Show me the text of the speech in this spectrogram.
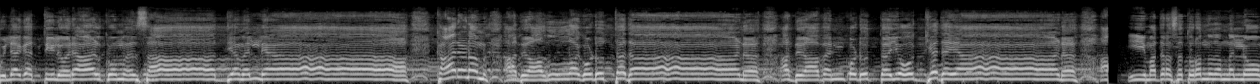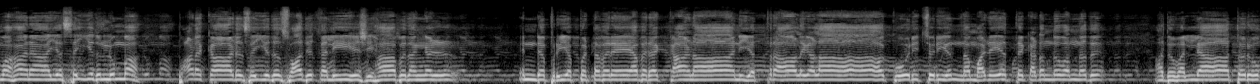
ഉലകത്തിൽ ഒരാൾക്കും സാധ്യമല്ല. കാരണം അത് അല്ല കൊടുത്തതാണ് അത് അവൻ കൊടുത്ത യോഗ്യതയാണ്. ഈ മദ്രസ തുറന്നു തന്നല്ലോ മഹാനായ സയ്യിദുല്ലുമ്മ പാണക്കാട് സയ്യിദ് സ്വാദിഖ് അലി ശിഹാബ് തങ്ങൾ. എന്റെ പ്രിയപ്പെട്ടവരെ അവരെ കാണാൻ എത്ര ആളുകളാ കോരിച്ചൊരിയുന്ന മഴയത്ത് കടന്നു വന്നത്. അത് വല്ലാത്തൊരു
